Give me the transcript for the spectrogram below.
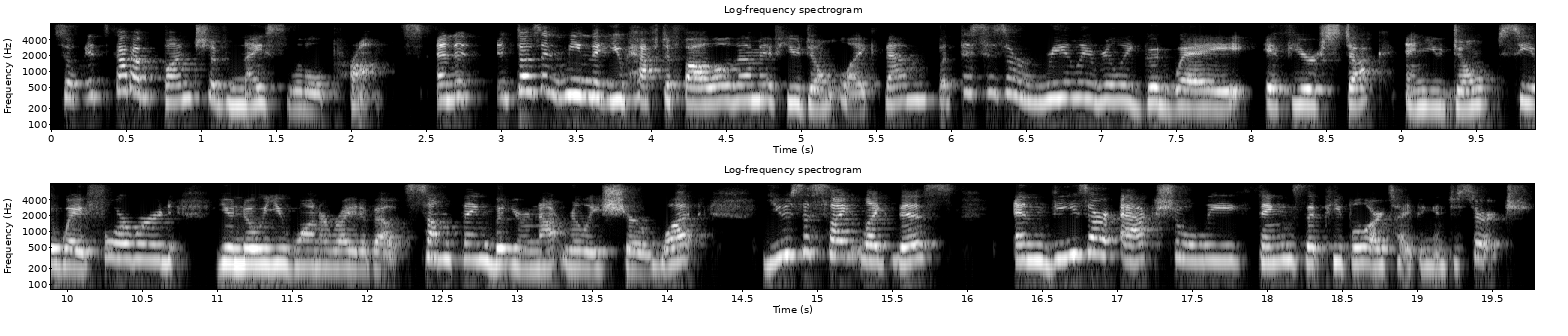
So it's got a bunch of nice little prompts. And it, it doesn't mean that you have to follow them if you don't like them, but this is a really, really good way if you're stuck and you don't see a way forward, you know you want to write about something, but you're not really sure what. Use a site like this and these are actually things that people are typing into search.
